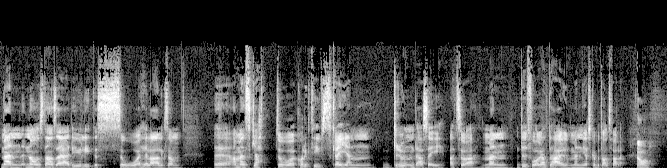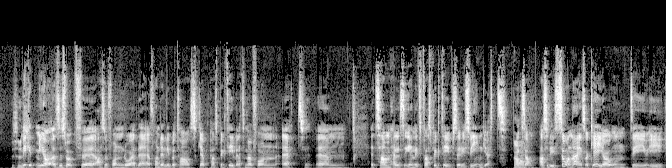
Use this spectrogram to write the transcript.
Men någonstans är det ju lite så hela liksom, eh, ja men skatt och kollektivsgrejen grundar sig. Alltså, men du får allt det här, men jag ska betalt för det. Ja, precis. Vilket, men jag, alltså så, för, alltså från, då det, från det libertanska perspektivet, men från ett um, ett samhällsenligt perspektiv så är det ju svingött. Ja. Liksom. Alltså det är så nice. Okej, okay, jag har ont i, i...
